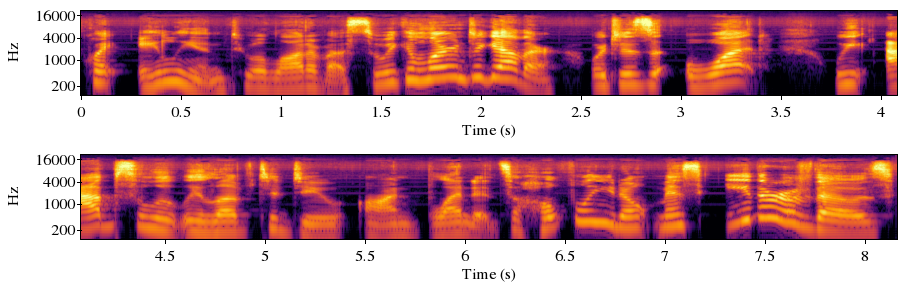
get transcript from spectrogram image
it's quite alien to a lot of us. So we can learn together, which is what we absolutely love to do on Blended. So hopefully you don't miss either of those.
